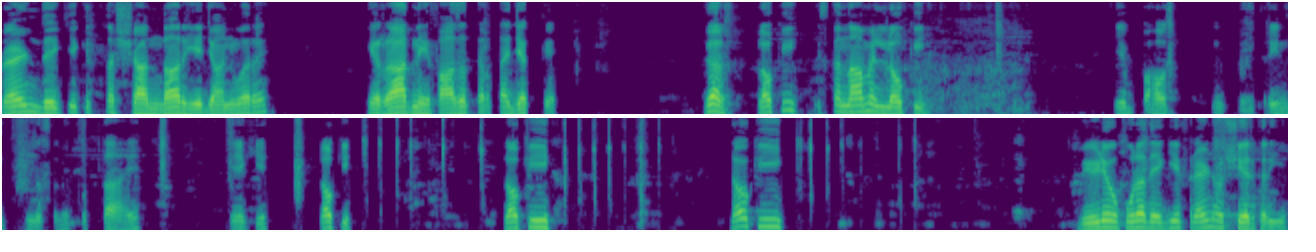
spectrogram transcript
फ्रेंड, देखिए कितना शानदार ये जानवर है। ये रात में हिफाजत करता है जग के। इधर लौकी, इसका नाम है लौकी। ये बहुत बेहतरीन नस्ल कुत्ता है। देखिए, लौकी लौकी लौकी। वीडियो को पूरा देखिए, फ्रेंड, और शेयर करिए।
